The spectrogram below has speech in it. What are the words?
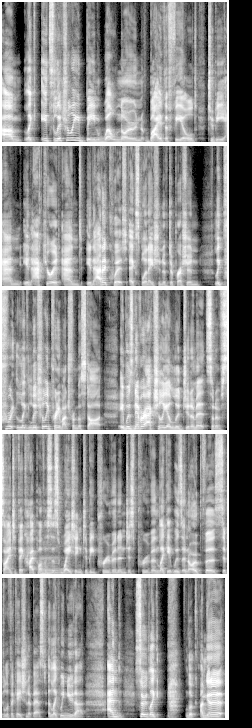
um like it's literally been well known by the field to be an inaccurate and inadequate explanation of depression like pre- like literally pretty much from the start. It was never actually a legitimate sort of scientific hypothesis waiting to be proven and disproven. Like it was an over simplification at best. And like we knew that. And so like look i'm gonna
